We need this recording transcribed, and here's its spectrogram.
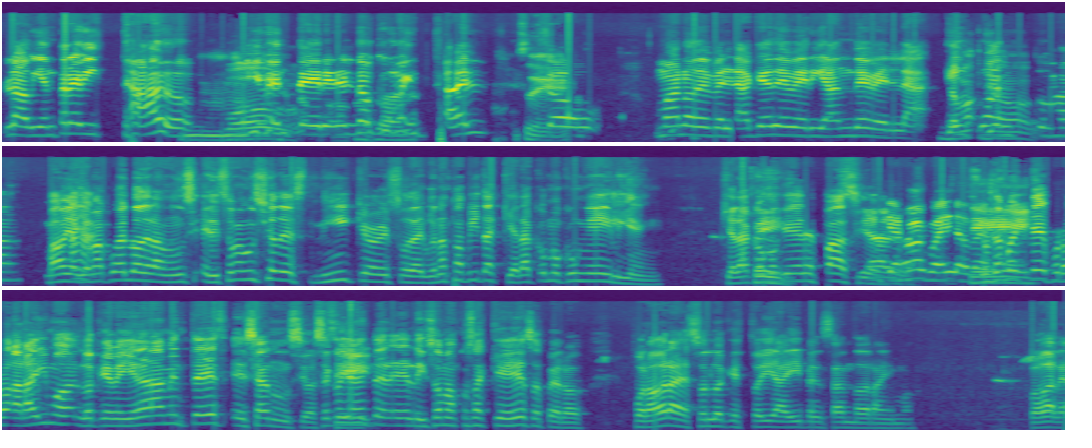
lo había entrevistado Mm, Wow. y me enteré en el documental. sí. So, mano, de verdad que deberían, de verdad. Ya En cuanto a- Mami, yo me acuerdo del anuncio, él hizo un anuncio de sneakers o de algunas papitas que era como que un alien, que era como Sí. que el espacio. Ya. Yo no me acuerdo, Sí. No sé por qué, pero ahora mismo lo que me llena la mente es ese anuncio. Sé que Sí. obviamente él hizo más cosas que eso, pero por ahora eso es lo que estoy ahí pensando ahora mismo. Dale.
